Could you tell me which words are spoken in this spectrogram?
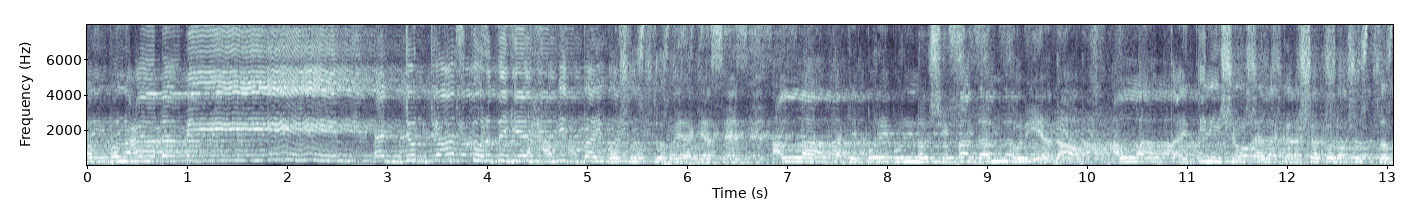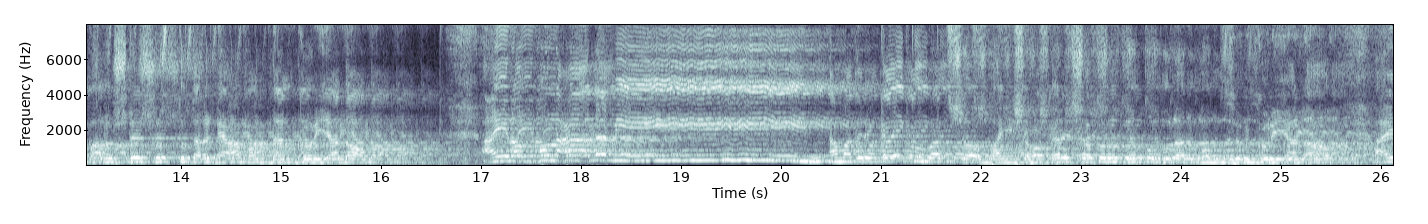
রব্বুল আলামিন, একজন কাজ করতে গিয়ে হামিদ ভাই অসুস্থ হয়ে গেছেন আল্লাহ তাকে পরিপূর্ণ শিফা দান করিয়া দাও। আল্লাহ তাই তিনি সহ এলাকার সকল অসুস্থ মানুষের সুস্থতার নিয়ামত দান করিয়া দাও। আই রব্বুল আলামিন, আমাদের কাইকু বাদশাহ ভাই সহকারে সকলকে কবুল আর মঞ্জুর করিয়া দাও। আই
